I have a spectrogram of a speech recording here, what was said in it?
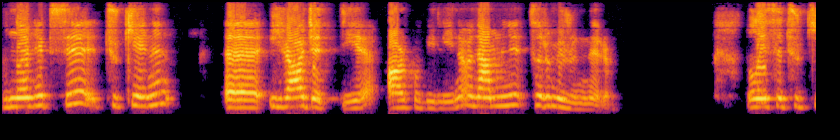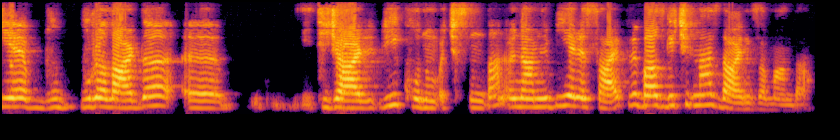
bunların hepsi Türkiye'nin e, ihraç ettiği Avrupa Birliği'ne önemli tarım ürünleri. Dolayısıyla Türkiye bu buralarda e, ticari konum açısından önemli bir yere sahip ve vazgeçilmez de aynı zamanda.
